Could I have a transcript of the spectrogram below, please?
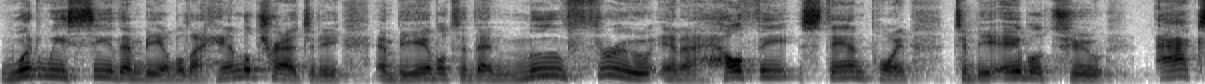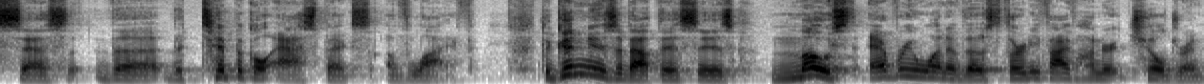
would we see them be able to handle tragedy and be able to then move through in a healthy standpoint to be able to access the, the typical aspects of life? The good news about this is most every one of those 3,500 children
